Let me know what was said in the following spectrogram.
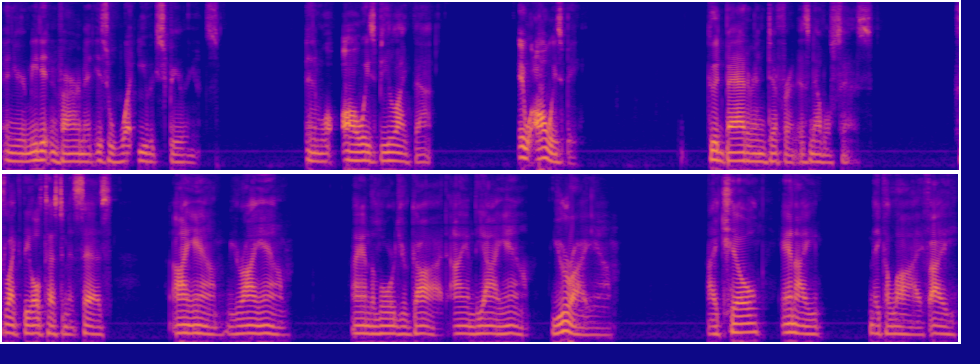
and your immediate environment is what you experience. And it will always be like that. It will always be. Good, bad, or indifferent, as Neville says. It's like the Old Testament says, I am, your I am. I am the Lord your God. I am the I am, your I am. I kill and I make alive. I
